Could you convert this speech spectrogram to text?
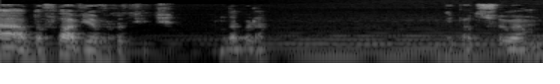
A, do Flavia wrócić. Dobra. Nie patrzyłem.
